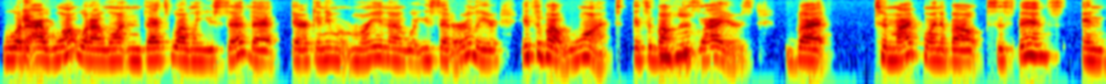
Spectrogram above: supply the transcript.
what yeah. i want what i want and that's why when you said that erica and even marina what you said earlier it's about want it's about mm-hmm. desires but to my point about suspense and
